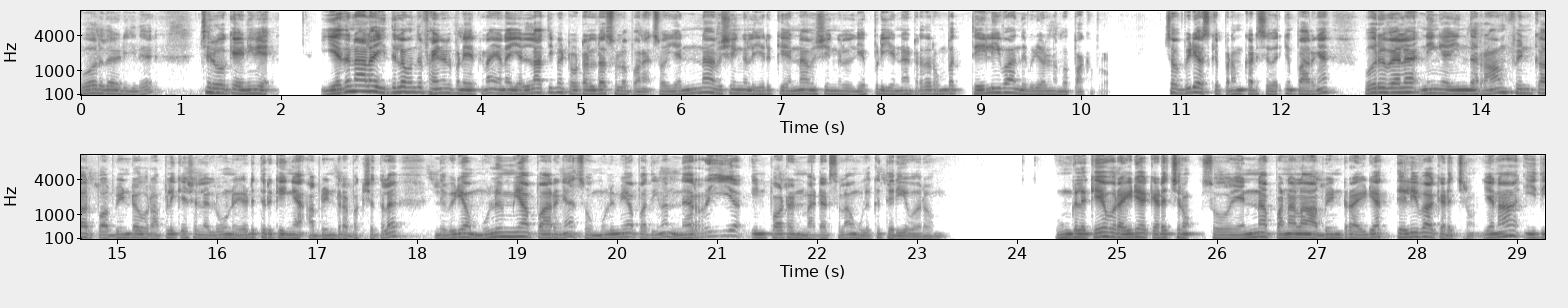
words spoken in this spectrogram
போர் தான் அடிக்குது. சரி ஓகே எனிவே எதனால் இதில் வந்து ஃபைனல் பண்ணியிருக்கேன்னா ஏன்னா எல்லாத்தையுமே டோட்டலாக சொல்ல போகிறேன் ஸோ என்ன விஷயங்கள் இருக்குது என்ன விஷயங்கள் எப்படி என்னன்றதை ரொம்ப தெளிவாக அந்த வீடியோவில் நம்ம பார்க்க போகிறோம் ஸோ வீடியோ ஸ்கிப் பண்ணாமல் கடைசி வரைக்கும் பாருங்கள் ஒருவேளை நீங்கள் இந்த ராம் ஃபின்கார்ப் அப்படின்ற ஒரு அப்ளிகேஷனில் லோன் எடுத்திருக்கீங்க அப்படின்ற பட்சத்தில் இந்த வீடியோ முழுமையாக பாருங்கள் ஸோ முழுமையாக பார்த்தீங்கன்னா நிறைய இம்பார்ட்டன்ட் மேட்டர்ஸ் எல்லாம் உங்களுக்கு தெரிய வரும். உங்களுக்கே ஒரு ஐடியா கிடச்சிரும். ஸோ என்ன பண்ணலாம் அப்படின்ற ஐடியா தெளிவாக கிடச்சிரும். ஏன்னா இது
